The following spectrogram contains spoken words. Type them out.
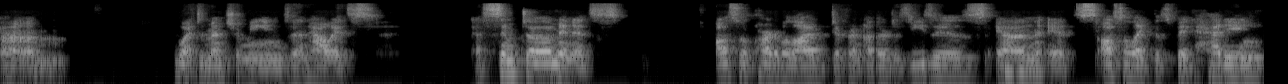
um, what dementia means and how it's a symptom and it's also part of a lot of different other diseases. And mm-hmm. it's also like this big heading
